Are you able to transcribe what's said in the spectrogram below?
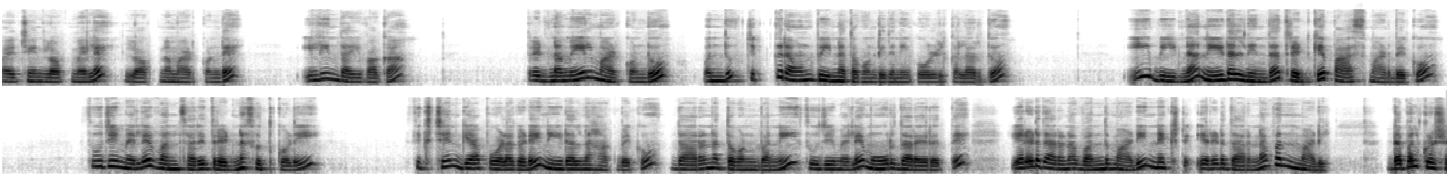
ಫೈವ್ ಚೈನ್ ಲಾಕ್ ಮೇಲೆ ಲಾಕ್ನ ಮಾಡಿಕೊಂಡೆ. ಇಲ್ಲಿಂದ ಇವಾಗ ಥ್ರೆಡ್ನ ಮೇಲ್ ಮಾಡಿಕೊಂಡು ಒಂದು ಚಿಕ್ಕ ರೌಂಡ್ ಬೀಡನ್ನ ತೊಗೊಂಡಿದ್ದೀನಿ ಗೋಲ್ಡ್ ಕಲರ್ದು. ಈ ಬೀಡನ್ನ ನೀಡಲ್ನಿಂದ ಥ್ರೆಡ್ಗೆ ಪಾಸ್ ಮಾಡಬೇಕು. ಸೂಜಿ ಮೇಲೆ ಒಂದು ಸಾರಿ ಥ್ರೆಡ್ನ ಸುತ್ಕೊಳ್ಳಿ. ಸಿಕ್ಸ್ ಚೈನ್ ಗ್ಯಾಪ್ ಒಳಗಡೆ ನೀಡಲ್ನ ಹಾಕಬೇಕು. ದಾರನ ತೊಗೊಂಡು ಬನ್ನಿ. ಸೂಜಿ ಮೇಲೆ ಮೂರು ದಾರ ಇರುತ್ತೆ. ಎರಡು ದಾರನ ಒಂದು ಮಾಡಿ, ನೆಕ್ಸ್ಟ್ ಎರಡು ದಾರನ ಒಂದು ಮಾಡಿ. ಡಬಲ್ ಕ್ರೋಶ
